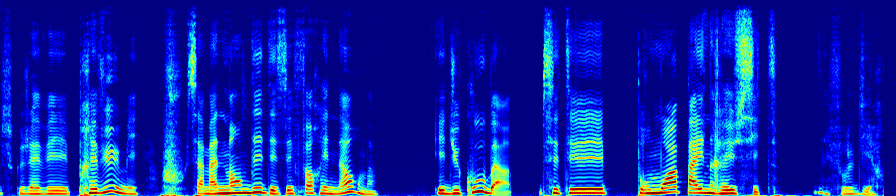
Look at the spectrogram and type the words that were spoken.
ce que j'avais prévu, mais ça m'a demandé des efforts énormes. Et du coup, bah, c'était pour moi pas une réussite, il faut le dire.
